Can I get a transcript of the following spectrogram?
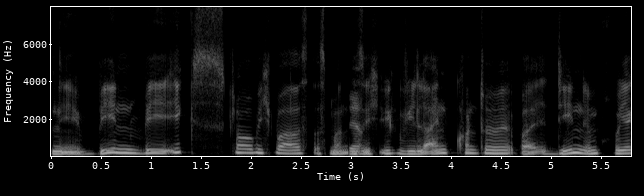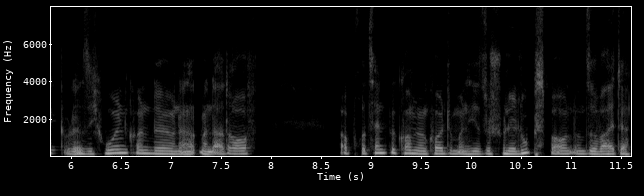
ne, BNBX, glaube ich, war es, dass man Ja. sich irgendwie leihen konnte bei denen im Projekt oder sich holen konnte und dann hat man da drauf paar Prozent bekommen, dann konnte man hier so schöne Loops bauen und so weiter.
